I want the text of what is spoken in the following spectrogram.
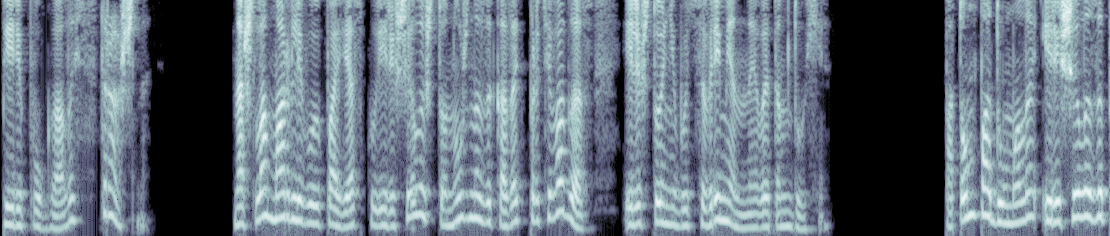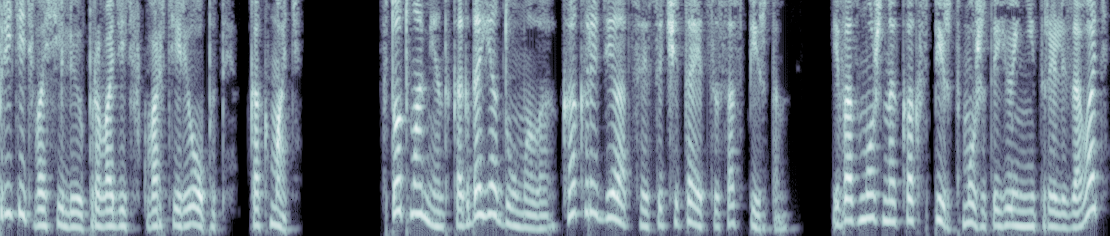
Перепугалась страшно. Нашла марлевую повязку и решила, что нужно заказать противогаз или что-нибудь современное в этом духе. Потом подумала и решила запретить Василию проводить в квартире опыты, как мать. В тот момент, когда я думала, как радиация сочетается со спиртом, и, возможно, как спирт может ее и нейтрализовать,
